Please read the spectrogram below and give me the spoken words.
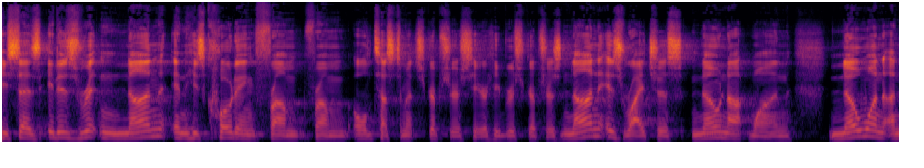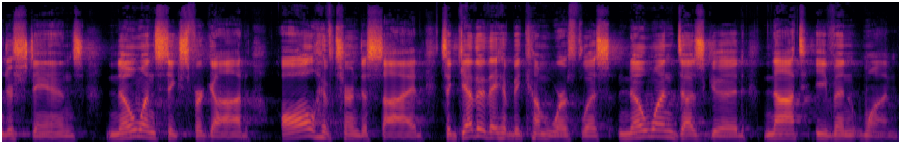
he says, It is written, none, and he's quoting from, from Old Testament scriptures here, Hebrew scriptures, none is righteous, no, not one. No one understands, no one seeks for God. All have turned aside. Together they have become worthless. No one does good, not even one.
